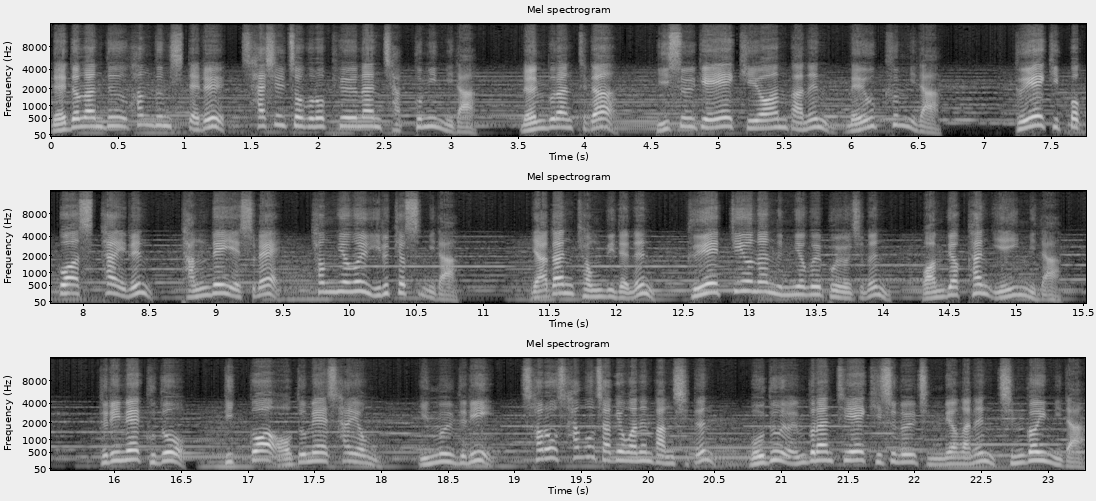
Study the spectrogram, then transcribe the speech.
네덜란드 황금시대를 사실적으로 표현한 작품입니다. 렘브란트가 미술계에 기여한 바는 매우 큽니다. 그의 기법과 스타일은 당대 예술에 혁명을 일으켰습니다. 야간 경비대는 그의 뛰어난 능력을 보여주는 완벽한 예입니다. 그림의 구도, 빛과 어둠의 사용, 인물들이 서로 상호작용하는 방식은 모두 렘브란트의 기술을 증명하는 증거입니다.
